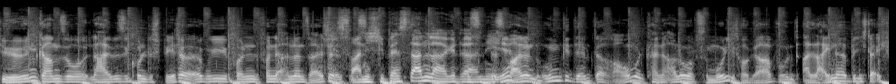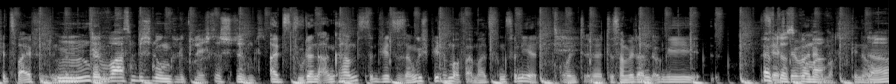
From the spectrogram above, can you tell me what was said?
Die Höhen kamen so eine halbe Sekunde später irgendwie von, von der anderen Seite. das war nicht die beste Anlage da, es, nee. es war ein ungedämmter Raum und keine Ahnung, ob es einen Monitor gab. Und alleine bin ich da echt verzweifelt. Und dann, Mhm, dann, du warst ein bisschen unglücklich, das stimmt. als du dann ankamst und wir zusammengespielt haben, auf einmal hat es funktioniert. Und äh, das haben wir dann irgendwie öfters gemacht. Genau. Ja,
